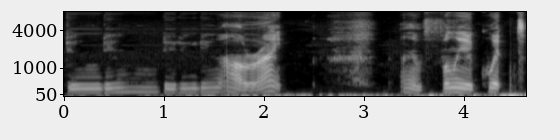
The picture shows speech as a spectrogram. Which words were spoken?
do do do do do. All right. I am fully equipped.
